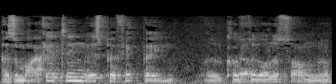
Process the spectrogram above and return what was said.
Also Marketing ist perfekt bei Ihnen. Also du kannst Ja. nicht alles sagen, ne?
